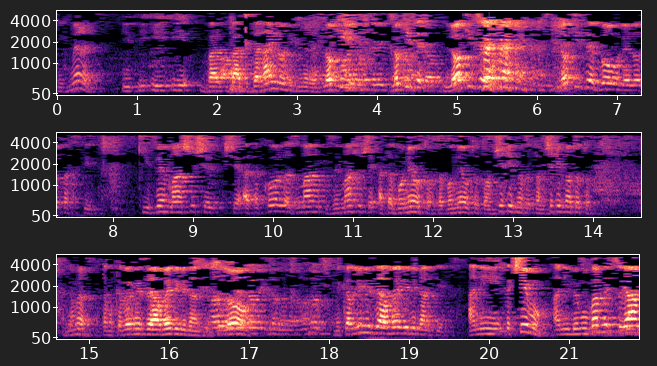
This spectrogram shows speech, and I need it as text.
נגמרת. בהגדרה היא לא נגמרת. לא כי זה בור ללא תחתית. כי זה משהו ש, שאתה כל הזמן, זה משהו שאתה בונה אותו, אתה בונה אותו, אתה ממשיך לבנות אותו, ממשיך לבנות אותו. אני אומר, אתה מקבל מזה הרבה דיבידנטים, שלא... מקבלים מזה הרבה דיבידנטים. אני, תקשיבו, אני במובן מסוים,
